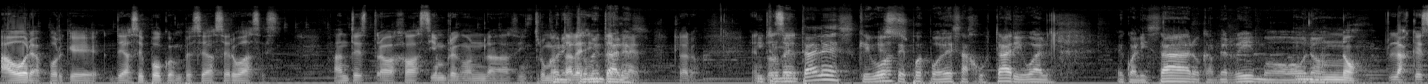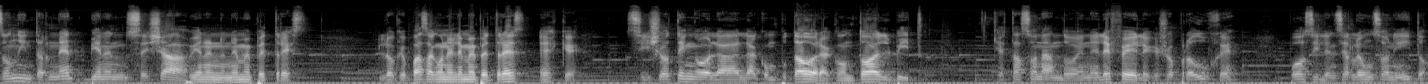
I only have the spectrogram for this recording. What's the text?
Ahora, porque de hace poco empecé a hacer bases. Antes trabajaba siempre con las instrumentales, instrumentales. de internet. Claro. Entonces, Instrumentales que vos es- después podés ajustar igual, ecualizar o cambiar ritmo o no. No, las que son de internet vienen selladas, vienen en MP3. Lo que pasa con el MP3 es que si yo tengo la, la computadora con todo el beat que está sonando en el FL que yo produje, puedo silenciarle un sonidito.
